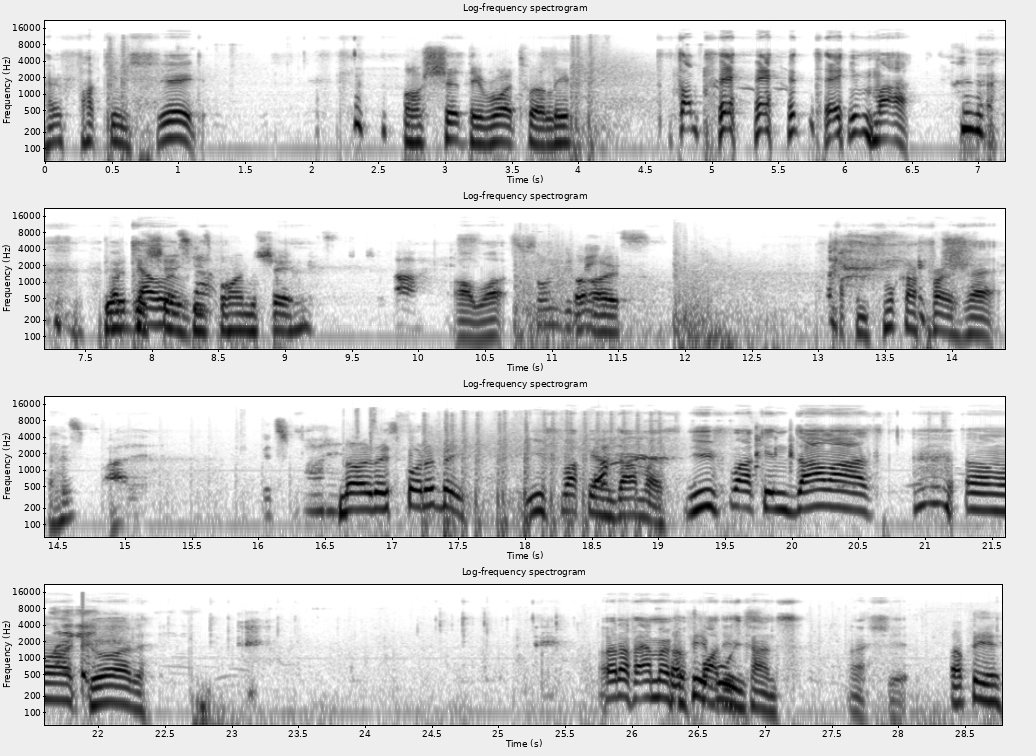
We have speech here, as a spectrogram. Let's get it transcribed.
Don't fucking shoot. Oh shit, they're right to our left. Stop it, Teema. They're Oh, at the Callum. shack, he's behind the shack. Ah, Oh, what? Uh-oh. Fucking, what kind of throw is that? Good spotted. No, they spotted me. You fucking dumbass. You fucking dumbass. Oh my god. I got enough ammo Up for here, fight these boys. cunts. Oh shit. Up here.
